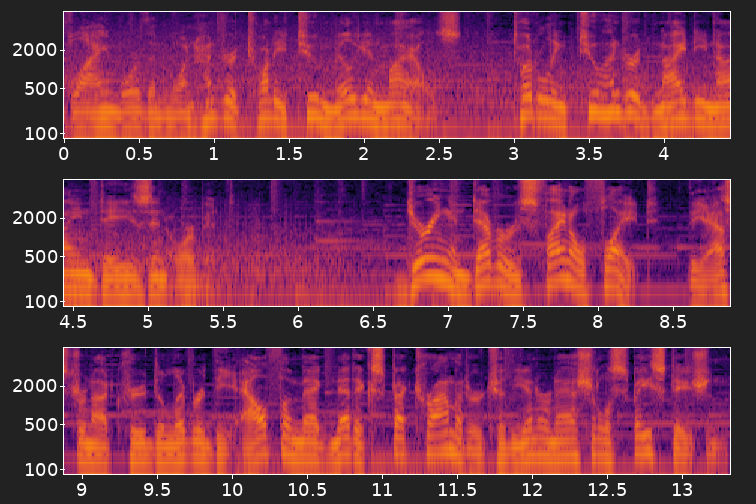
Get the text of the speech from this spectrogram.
flying more than 122 million miles, totaling 299 days in orbit. During Endeavour's final flight, the astronaut crew delivered the Alpha Magnetic Spectrometer to the International Space Station.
